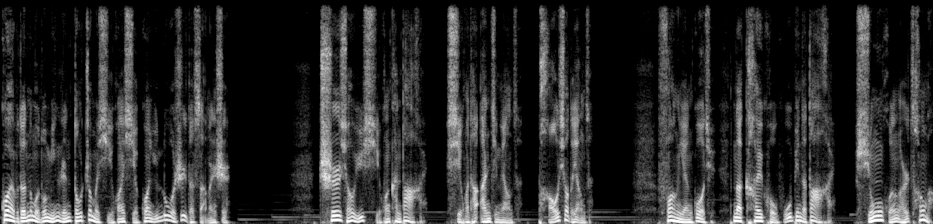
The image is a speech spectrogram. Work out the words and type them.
怪不得那么多名人都这么喜欢写关于落日的散文诗。池小雨喜欢看大海，喜欢它安静的样子，咆哮的样子。放眼过去，那开阔无边的大海，雄浑而苍茫，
